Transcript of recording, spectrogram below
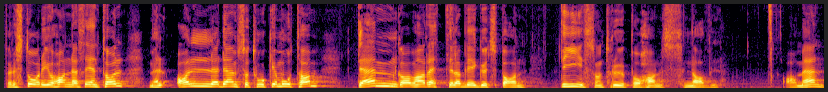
For det står i Johannes 1,12.: Men alle dem som tok imot ham, dem gav han rett til å bli Guds barn, de som tror på hans navn. Amen.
